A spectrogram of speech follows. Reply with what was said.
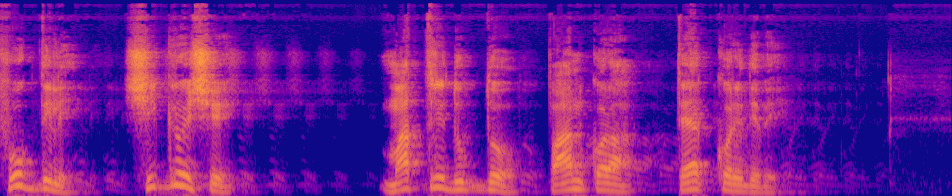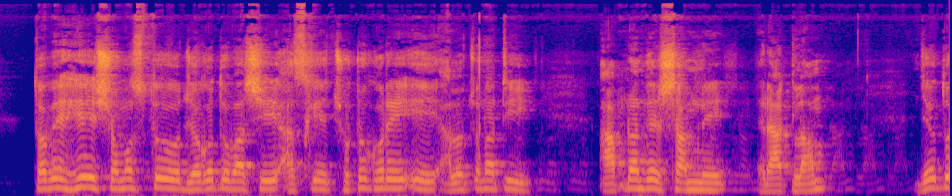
ফুক দিলে শীঘ্রই সে মাতৃদুগ্ধ পান করা ত্যাগ করে দেবে। তবে হে সমস্ত জগতবাসী আজকে ছোট করে এই আলোচনাটি আপনাদের সামনে রাখলাম। যেহেতু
